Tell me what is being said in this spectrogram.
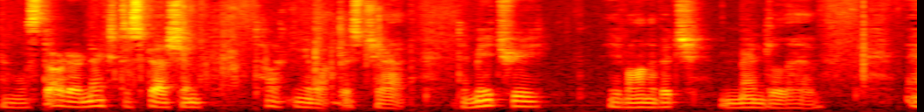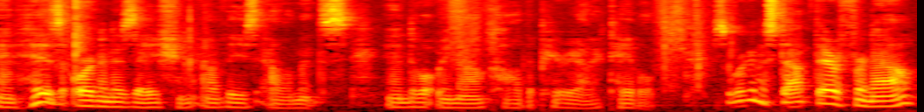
And we'll start our next discussion talking about this chap, Dmitri Ivanovich Mendeleev and his organization of these elements into what we now call the periodic table. So we're going to stop there for now.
